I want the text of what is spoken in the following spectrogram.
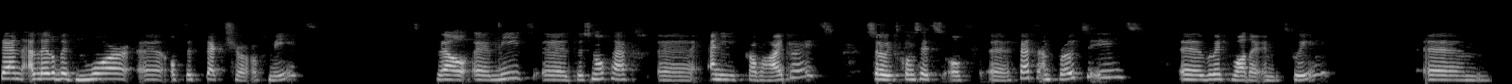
Then a little bit more uh, of the texture of meat. Well, uh, meat uh, does not have uh, any carbohydrates. So it consists of uh, fat and proteins uh, with water in between. Um,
